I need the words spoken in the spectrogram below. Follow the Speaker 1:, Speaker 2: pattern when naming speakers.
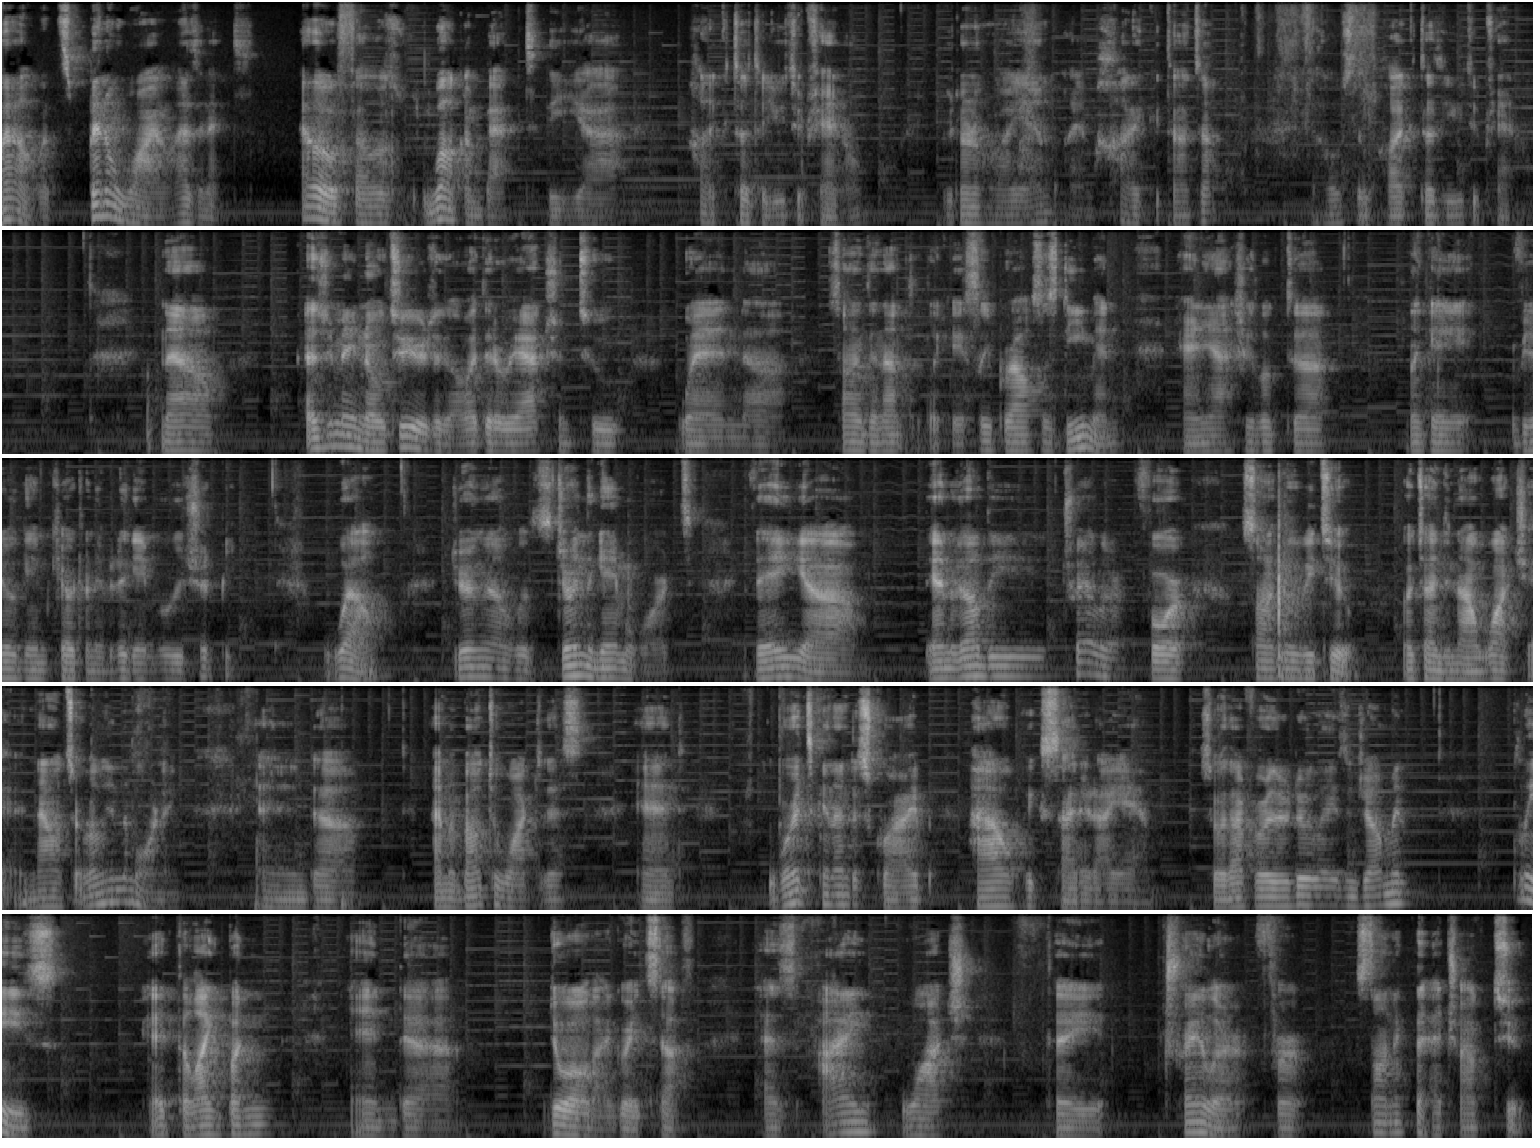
Speaker 1: Well, it's been a while, hasn't it? Hello, fellows. Welcome back to the uh, Halakatata YouTube channel. If you don't know who I am, I am Halakatata, the host of the Halakatata YouTube channel. Now, as you may know, two years ago, I did a reaction to when uh, Sonic did not look like a sleep paralysis demon, and he actually looked uh, like a video game character in a video game movie should be. Well, during uh, was during the Game Awards, they uh, they unveiled the trailer for Sonic Movie 2, which I did not watch yet. And now it's early in the morning, and uh, I'm about to watch this, and words cannot describe how excited I am. So without further ado, ladies and gentlemen, please hit the like button and uh, do all that great stuff as I watch the trailer for Sonic the Hedgehog 2.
